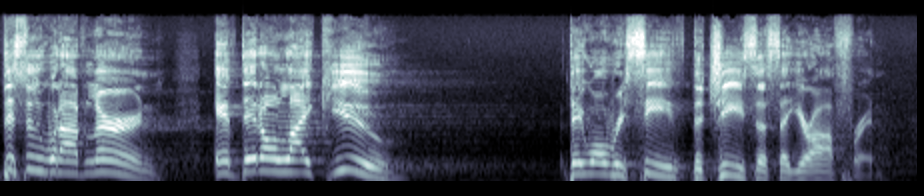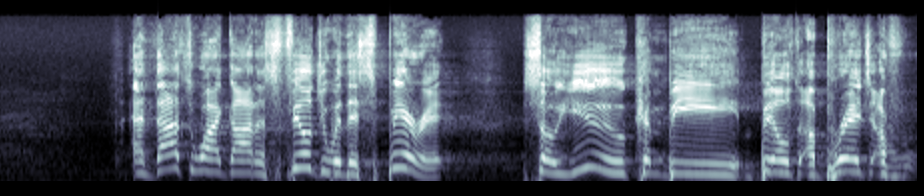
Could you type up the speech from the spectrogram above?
This is what I've learned. If they don't like you, they won't receive the Jesus that you're offering. And that's why God has filled you with His Spirit so you can be build a bridge of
